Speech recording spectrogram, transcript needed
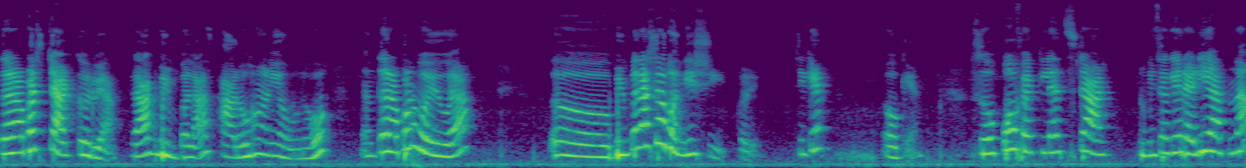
तर आपण स्टार्ट करूया. राग भिंपलास आरोह आणि अवरोह नंतर आपण वळूया अं, बंदिशीकडे ठीक आहे? Okay so perfect let start तुम्ही सगळे रेडी आहात ना?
